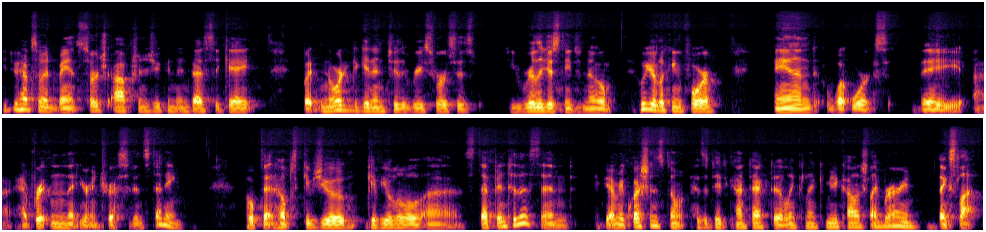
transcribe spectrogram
You do have some advanced search options you can investigate, but in order to get into the resources, you really just need to know who you're looking for and what works they uh, have written that you're interested in studying. Hope that helps gives you give you a little uh, step into this. And if you have any questions, don't hesitate to contact a Lincoln Land Community College librarian. Thanks a lot.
